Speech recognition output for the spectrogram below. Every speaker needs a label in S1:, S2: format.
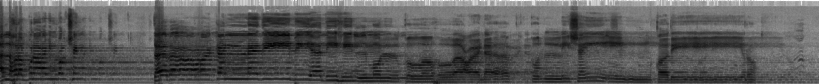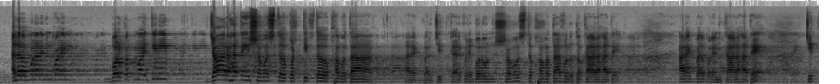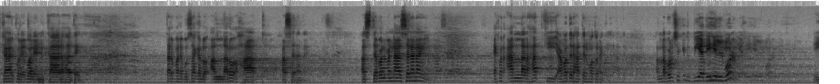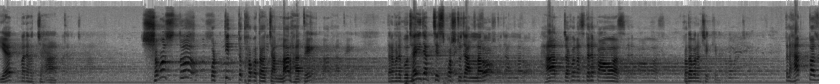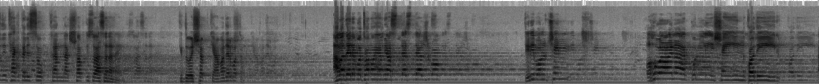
S1: আল্লাহ রাব্বুল আলামিন বলছেন تبارك الذي بيده الملك وهو على كل شيء قدير আল্লাহ রাব্বুল আলামিন বলেন বরকতময় তিনি যার হাতে সমস্ত কর্তৃত্ব ক্ষমতা আর একবার চিৎকার করে বলুন সমস্ত ক্ষমতা মূলত কার হাতে আর একবার বলেন কার হাতে? চিৎকার করে বলেন কার হাতে? তার মানে বোঝা গেল আল্লাহরও হাত আছে না নাই। আসতে বলবেন না আছে না নাই? এখন আল্লাহর হাত কি আমাদের হাতের মতো নাকি? আল্লাহ বলছে কিন্তু বিয়াদিহিল মুল। ইয়াদ মানে হচ্ছে হাত। সমস্ত কর্তৃত্ব ক্ষমতা হচ্ছে আল্লাহর হাতে। তার মানে বোঝাই যাচ্ছে স্পষ্ট যে আল্লাহরও হাত যখন আছে তাহলে পাওয়া আছে। কথা বলেন ঠিক কিনা? তাহলে হাত পা যদি থাকে তাহলে চোখ, কান, নাক সব কিছু আছে না নাই? কিন্তু ওই সব কি আমাদের মতো? আমাদের মতো নয়, আমি আস্তে আস্তে আসব। তিনি বলছেন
